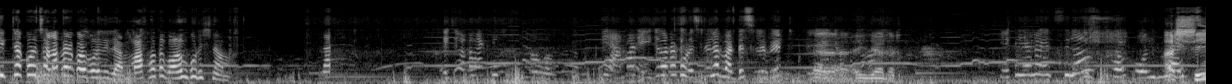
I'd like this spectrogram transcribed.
ঠিকঠাক করে চলাফেরা করে বলে দিলাম। মাথা তো গরম করিস না আমার। না- এই জায়গাটা কি? আমার এই জায়গাটা করেছিল বার্থডে সেলিব্রেট হ্যাঁ, এই জায়গাটা। কে কে যেন এসেছিল? তোর বন্ধু আর সেই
